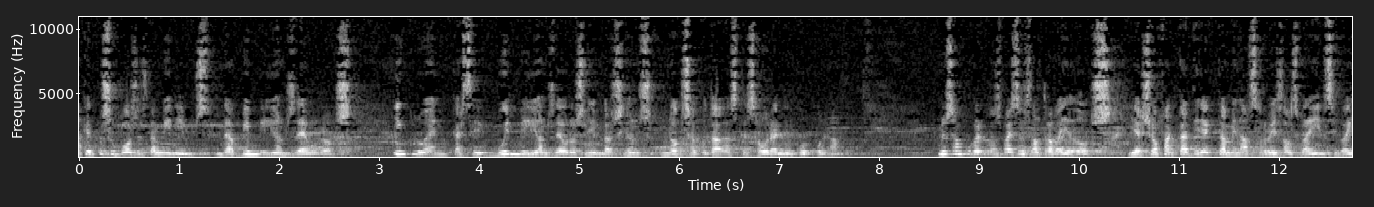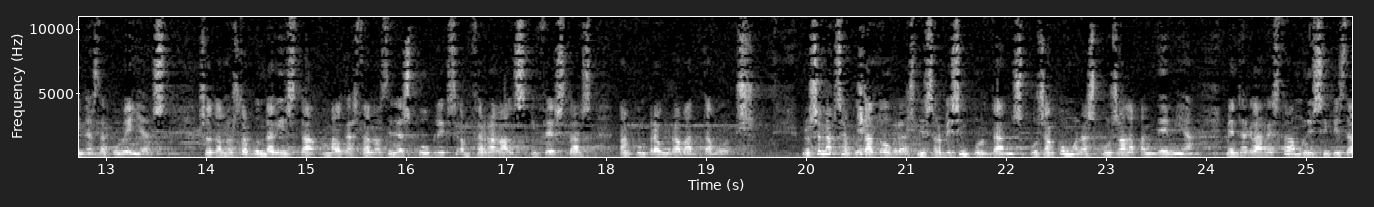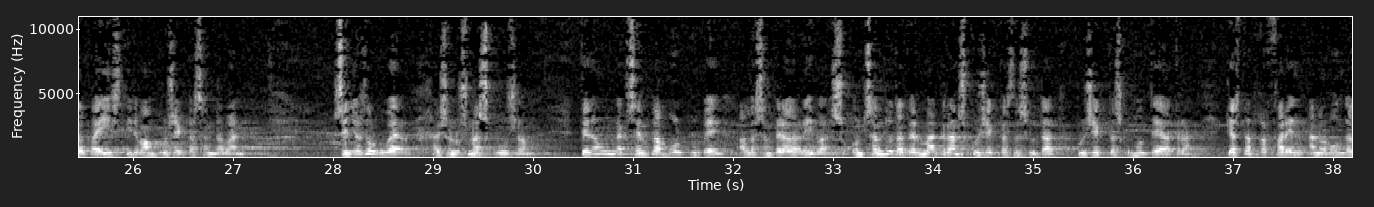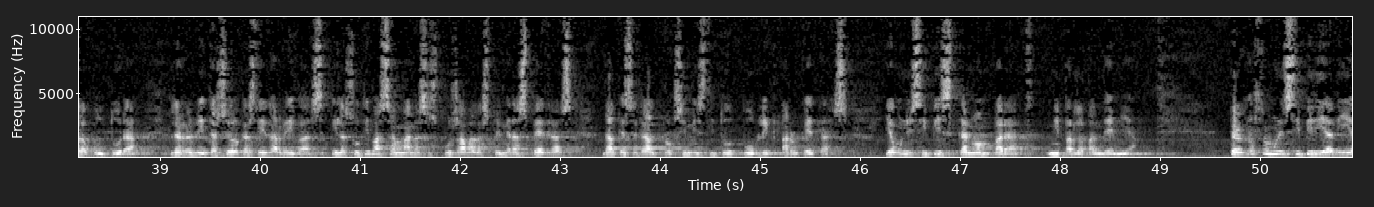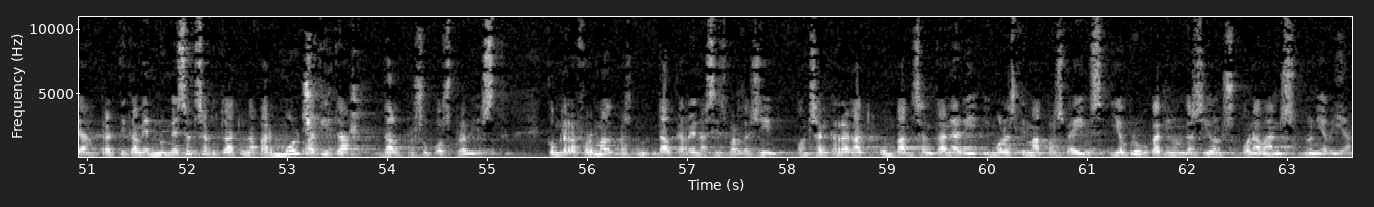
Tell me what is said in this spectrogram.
Aquest pressupost és de mínims, de 20 milions d'euros, incloent quasi 8 milions d'euros en inversions no executades que s'hauran d'incorporar. No s'han cobert les baixes dels treballadors i això ha afectat directament els serveis dels veïns i veïnes de Cubelles. Sota el nostre punt de vista, malgastant els diners públics en fer regals i festes per comprar un gravat de vots. No s'han executat obres ni serveis importants, posant com una excusa la pandèmia, mentre que la resta de municipis del país tiraven projectes endavant. Senyors del govern, això no és una excusa. Tenen un exemple molt proper, el de Sant Pere de Ribes, on s'han dut a terme grans projectes de ciutat, projectes com un teatre, que ha estat referent en el món de la cultura, la rehabilitació del castell de Ribes, i les últimes setmanes es posava les primeres pedres del que serà el pròxim Institut Públic a Roquetes. Hi ha municipis que no han parat, ni per la pandèmia. Però el nostre municipi dia a dia pràcticament només ha executat una part molt petita del pressupost previst com la reforma del carrer Nassis Verdagí, on s'ha encarregat un banc centenari i molt estimat pels veïns i han provocat inundacions on abans no n'hi havia.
